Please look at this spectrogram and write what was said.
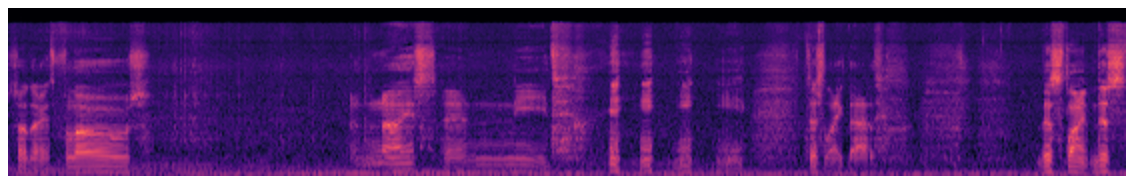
so that it flows nice and neat. Just like that. This line, this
